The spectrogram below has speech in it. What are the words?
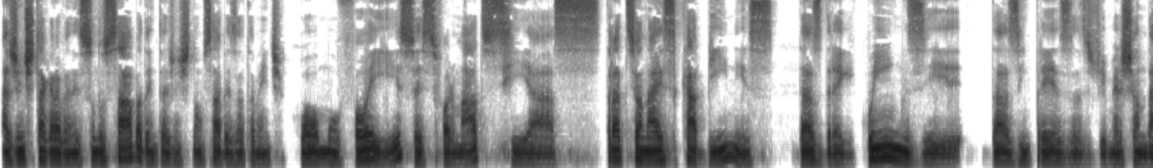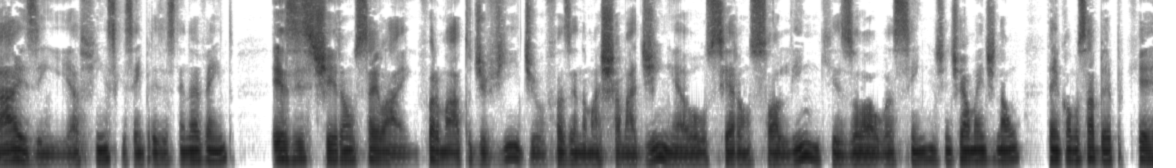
A gente está gravando isso no sábado, então a gente não sabe exatamente como foi isso, esse formato, se as tradicionais cabines das drag queens e das empresas de merchandising e afins que sempre existem no evento existiram, sei lá, em formato de vídeo, fazendo uma chamadinha, ou se eram só links ou algo assim, a gente realmente não tem como saber, porque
